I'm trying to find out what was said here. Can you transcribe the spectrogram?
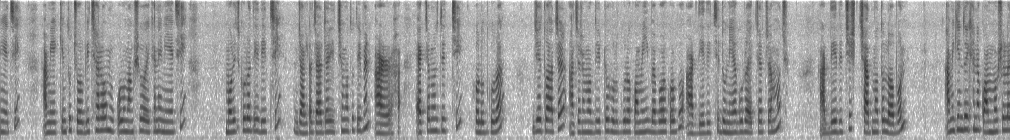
নিয়েছি। আমি কিন্তু চর্বি ছাড়াও গরু মাংস এখানে নিয়েছি। মরিচ গুঁড়ো দিয়ে দিচ্ছি। জালটা যার যার ইচ্ছে মতো দিবেন। আর এক চামচ দিচ্ছি হলুদ গুঁড়া। যেহেতু আচার, আচারের মধ্যে একটু হলুদ গুঁড়ো কমই ব্যবহার করব। আর দিয়ে দিচ্ছি ধনিয়া গুঁড়ো এক চার চামচ। আর দিয়ে দিচ্ছি স্বাদ মতো লবণ। আমি কিন্তু এখানে কম মশলা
